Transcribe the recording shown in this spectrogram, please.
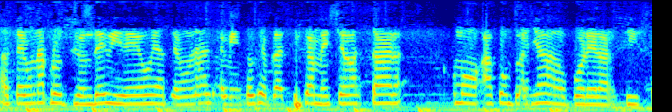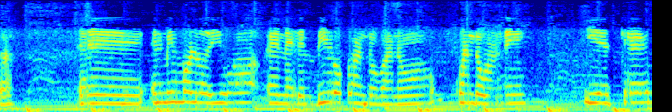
hacer una producción de video y hacer un lanzamiento que prácticamente va a estar como acompañado por el artista. Eh, él mismo lo dijo en el en vivo cuando ganó, cuando gané, y es que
